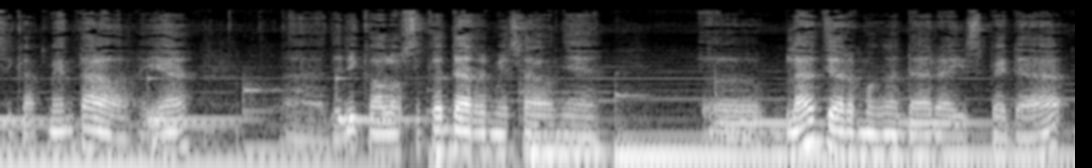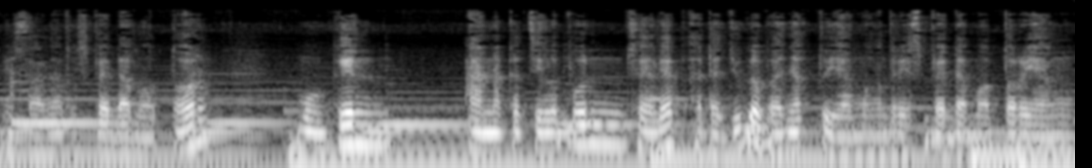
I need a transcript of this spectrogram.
sikap mental ya. Nah jadi kalau sekedar misalnya e, belajar mengendarai sepeda, misalnya atau sepeda motor, mungkin anak kecil pun saya lihat ada juga banyak tuh yang mengendarai sepeda motor yang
